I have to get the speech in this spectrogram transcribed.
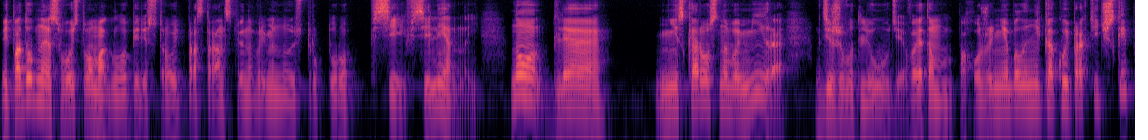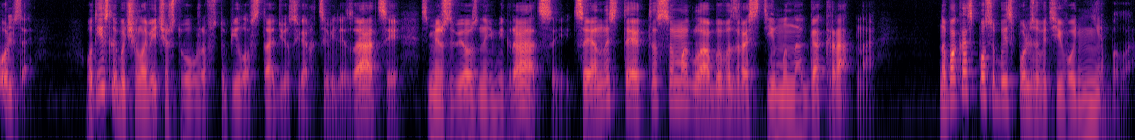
Ведь подобное свойство могло перестроить пространственно-временную структуру всей Вселенной. Но для низкоростного мира, где живут люди, в этом, похоже, не было никакой практической пользы. Вот если бы человечество уже вступило в стадию сверхцивилизации, с межзвездной миграцией, ценность Тектоса могла бы возрасти многократно. Но пока способа использовать его не было.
